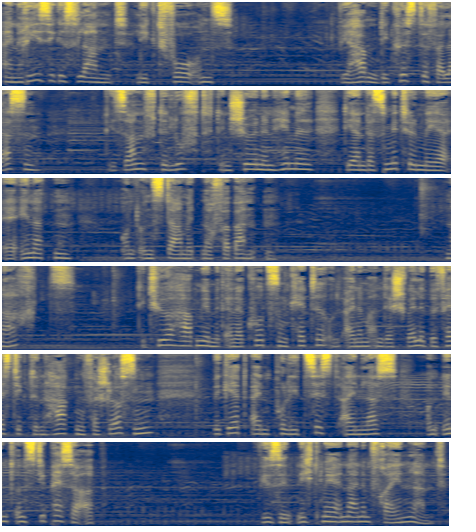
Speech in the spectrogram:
Ein riesiges Land liegt vor uns. Wir haben die Küste verlassen, die sanfte Luft, den schönen Himmel, die an das Mittelmeer erinnerten und uns damit noch verbanden. Nachts. Die Tür haben wir mit einer kurzen Kette und einem an der Schwelle befestigten Haken verschlossen, begehrt ein Polizist Einlass und nimmt uns die Pässe ab. Wir sind nicht mehr in einem freien Land.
